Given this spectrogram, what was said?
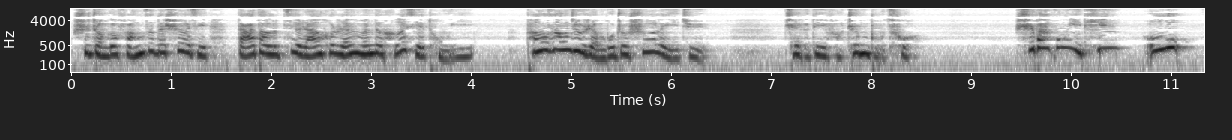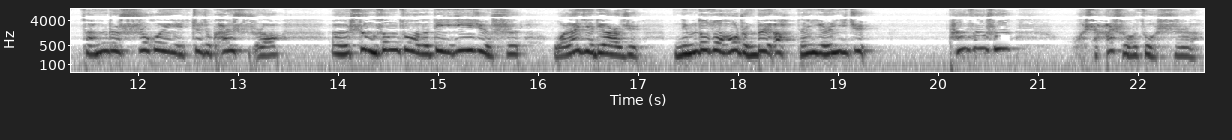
使整个房子的设计达到了自然和人文的和谐统一。唐僧就忍不住说了一句。这个地方真不错。十八公一听，哦，咱们这诗会这就开始了。呃，圣僧做了第一句诗，我来接第二句，你们都做好准备啊，咱一人一句。唐僧说：“我啥时候作诗了？”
